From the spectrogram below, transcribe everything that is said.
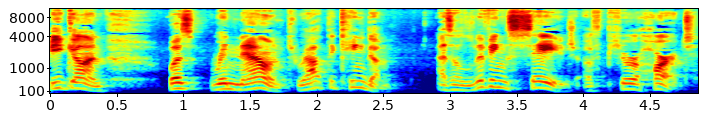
Bigan was renowned throughout the kingdom as a living sage of pure heart.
